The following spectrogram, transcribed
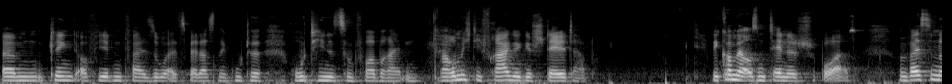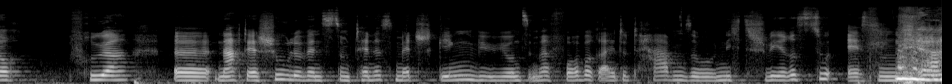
Ähm, klingt auf jeden Fall so, als wäre das eine gute Routine zum Vorbereiten. Warum ich die Frage gestellt habe. Wir kommen ja aus dem Tennissport. Und weißt du noch, früher äh, nach der Schule, wenn es zum Tennismatch ging, wie wir uns immer vorbereitet haben, so nichts Schweres zu essen. Ja.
